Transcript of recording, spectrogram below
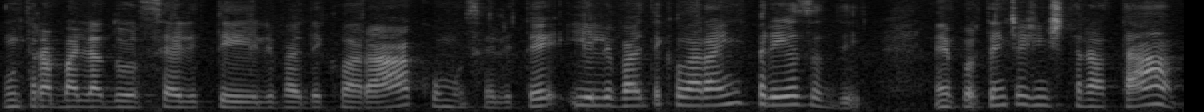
um trabalhador CLT, ele vai declarar como CLT e ele vai declarar a empresa dele. É importante a gente tratar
